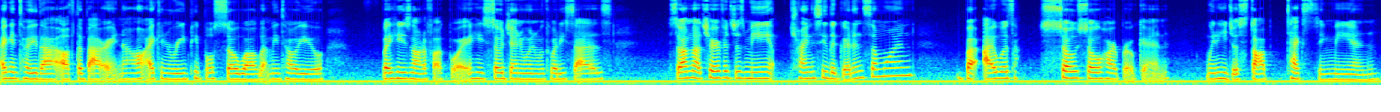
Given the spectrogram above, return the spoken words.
I can tell you that off the bat right now. I can read people so well, let me tell you. But he's not a fuck boy. He's so genuine with what he says. So I'm not sure if it's just me trying to see the good in someone, but I was so so heartbroken when he just stopped texting me and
